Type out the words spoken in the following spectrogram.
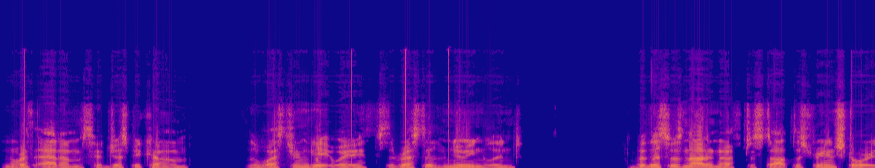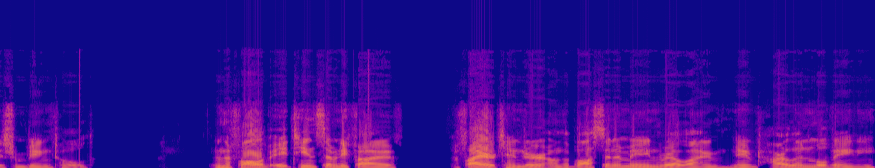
North Adams had just become the western gateway to the rest of New England, but this was not enough to stop the strange stories from being told. In the fall of 1875, a fire tender on the Boston and Maine rail line named Harlan Mulvaney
